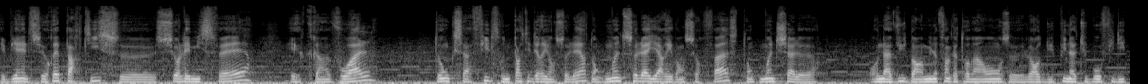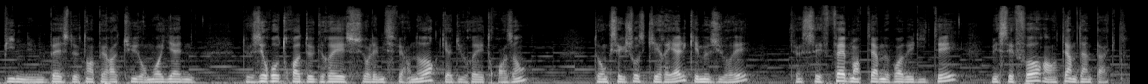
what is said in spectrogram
eh bien ils se répartissent euh, sur l'hémisphère et créent un voile. Donc ça filtre une partie des rayons solaires, donc moins de soleil arrive en surface, donc moins de chaleur. On a vu en 1991, euh, lors du Pinatubo Philippines, une baisse de température moyenne de 0,3 degrés sur l'hémisphère nord qui a duré 3 ans. Donc c'est quelque chose qui est réel, qui est mesuré. C'est faible en termes de probabilité, mais c'est fort en termes d'impact.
